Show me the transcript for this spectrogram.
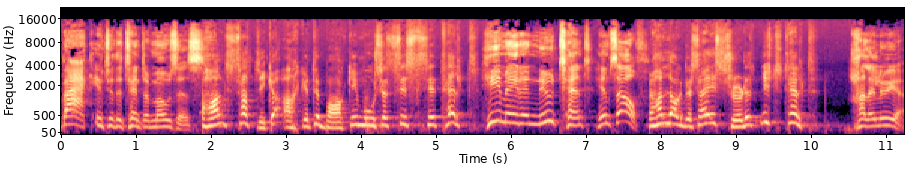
back into the tent of Moses. Han satte ikke arket tilbake i Moses sitt, telt. He made a new tent himself. Men han lagde seg sjøl et nytt telt. Hallelujah.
